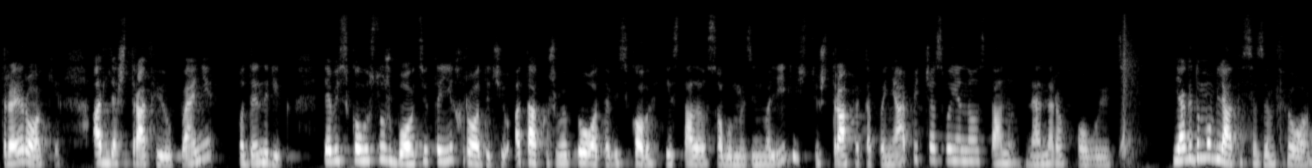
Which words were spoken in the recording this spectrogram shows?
3 роки, а для штрафів і пені 1 рік. Для військовослужбовців та їх родичів, а також ВПО та військових, які стали особами з інвалідністю, штрафи та пеня під час воєнного стану не нараховуються. Як домовлятися з МФО?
